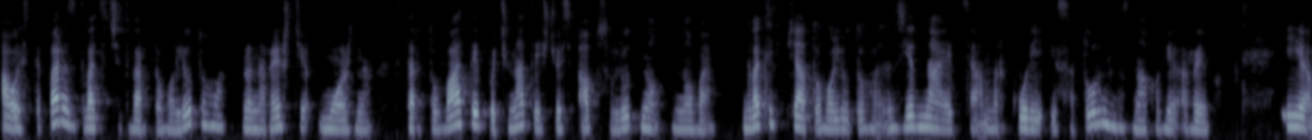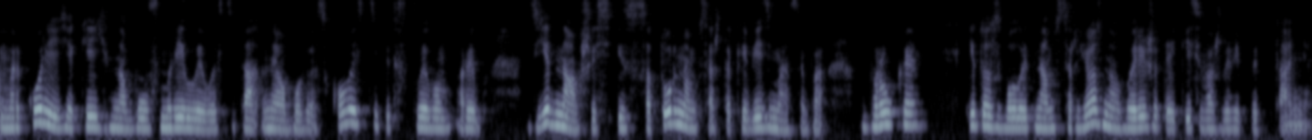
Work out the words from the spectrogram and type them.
А ось тепер, з 24 лютого, вже нарешті можна стартувати, починати щось абсолютно нове. 25 лютого з'єднається Меркурій і Сатурн в знакові риб. І Меркурій, який набув мрійливості та необов'язковості під впливом риб, з'єднавшись із Сатурном, все ж таки візьме себе в руки і дозволить нам серйозно вирішити якісь важливі питання.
